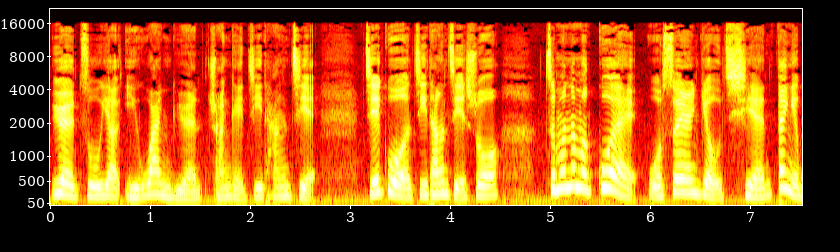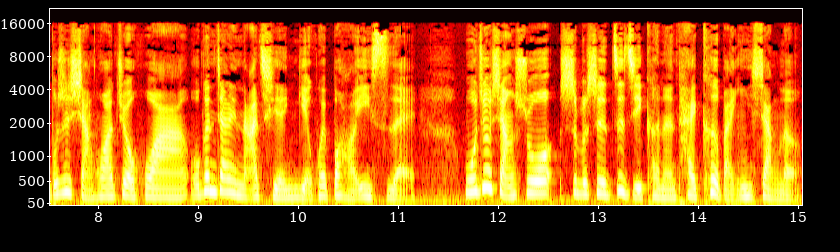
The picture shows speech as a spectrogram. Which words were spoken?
月租要一万元，传给鸡汤姐。结果鸡汤姐说：“怎么那么贵？我虽然有钱，但也不是想花就花，我跟家里拿钱也会不好意思。”诶，我就想说，是不是自己可能太刻板印象了？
